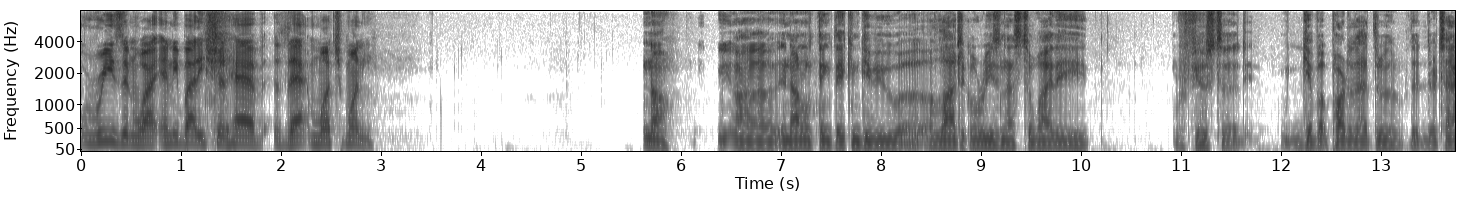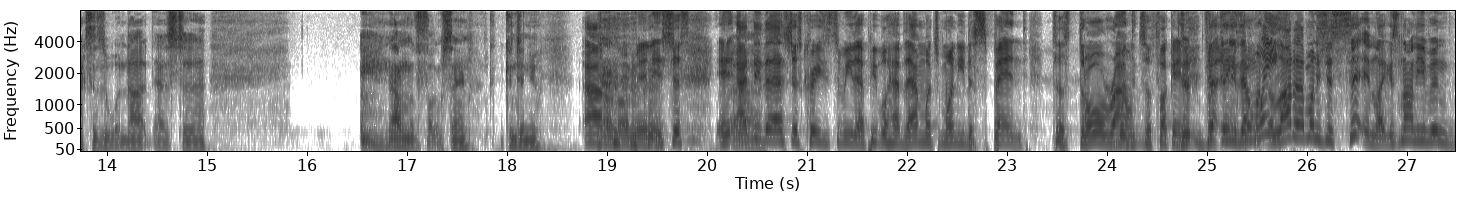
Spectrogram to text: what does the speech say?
reason why anybody should have that much money. no, uh, and I don't think they can give you a, a logical reason as to why they refuse to give up part of that through their, their taxes and whatnot. As to, I don't know what the fuck I'm saying. Continue. I don't know, man. It's just, it, I Uh. think that's just crazy to me that people have that much money to spend to throw around to fucking. The, the thing is, that to mon- a lot of that money's just sitting. Like it's not even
